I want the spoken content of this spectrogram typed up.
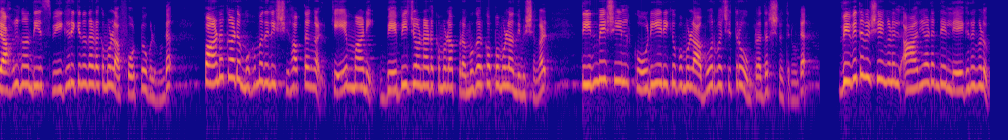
രാഹുൽ ഗാന്ധിയെ സ്വീകരിക്കുന്നതടക്കമുള്ള ഫോട്ടോകളുമുണ്ട്. പാണക്കാട് മുഹമ്മദ് അലി ശിഹാബ് തങ്ങൾ കെ എം മാണി ബേബി ജോൺ അടക്കമുള്ള പ്രമുഖർക്കൊപ്പമുള്ള നിമിഷങ്ങൾ തീൻമേശയിൽ കോടിയേരിക്കൊപ്പമുള്ള അപൂർവ ചിത്രവും പ്രദർശനത്തിനുണ്ട്. വിവിധ വിഷയങ്ങളിൽ ആര്യാടന്റെ ലേഖനങ്ങളും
